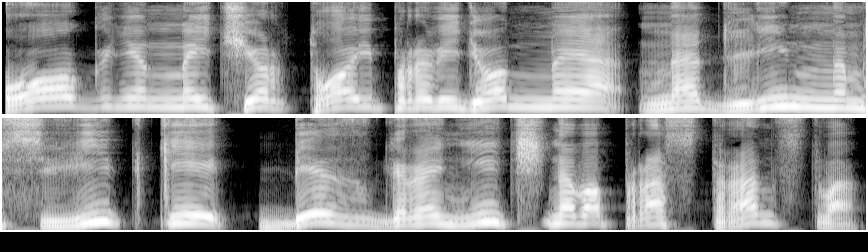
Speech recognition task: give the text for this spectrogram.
огненной чертой проведенная на длинном свитке безграничного пространства.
